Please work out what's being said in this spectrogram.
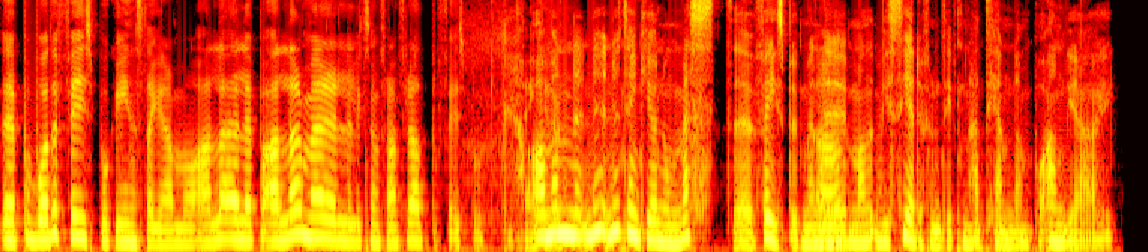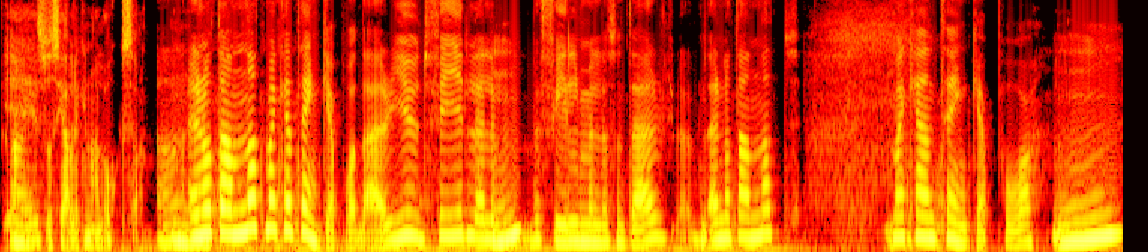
eh, på både Facebook och Instagram och alla, eller på alla de här eller liksom framförallt på Facebook? Ja, men nu, nu, tänker jag nog mest eh, Facebook, men ja. det, man, vi ser definitivt den här trenden på andra ja, eh, sociala kanaler också. Ja. Mm. Är det något annat man kan tänka på där? Ljudfil eller mm. film eller sånt där? Är det något annat man kan tänka på. Mm.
